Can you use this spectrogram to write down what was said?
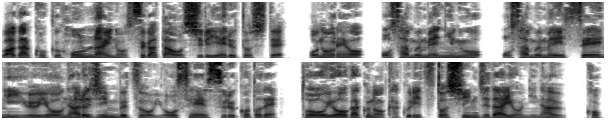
我が国本来の姿を知り得るとして、己を、治む目人を、治む目一世に有用なる人物を養成することで、東洋学の確立と新時代を担う、国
